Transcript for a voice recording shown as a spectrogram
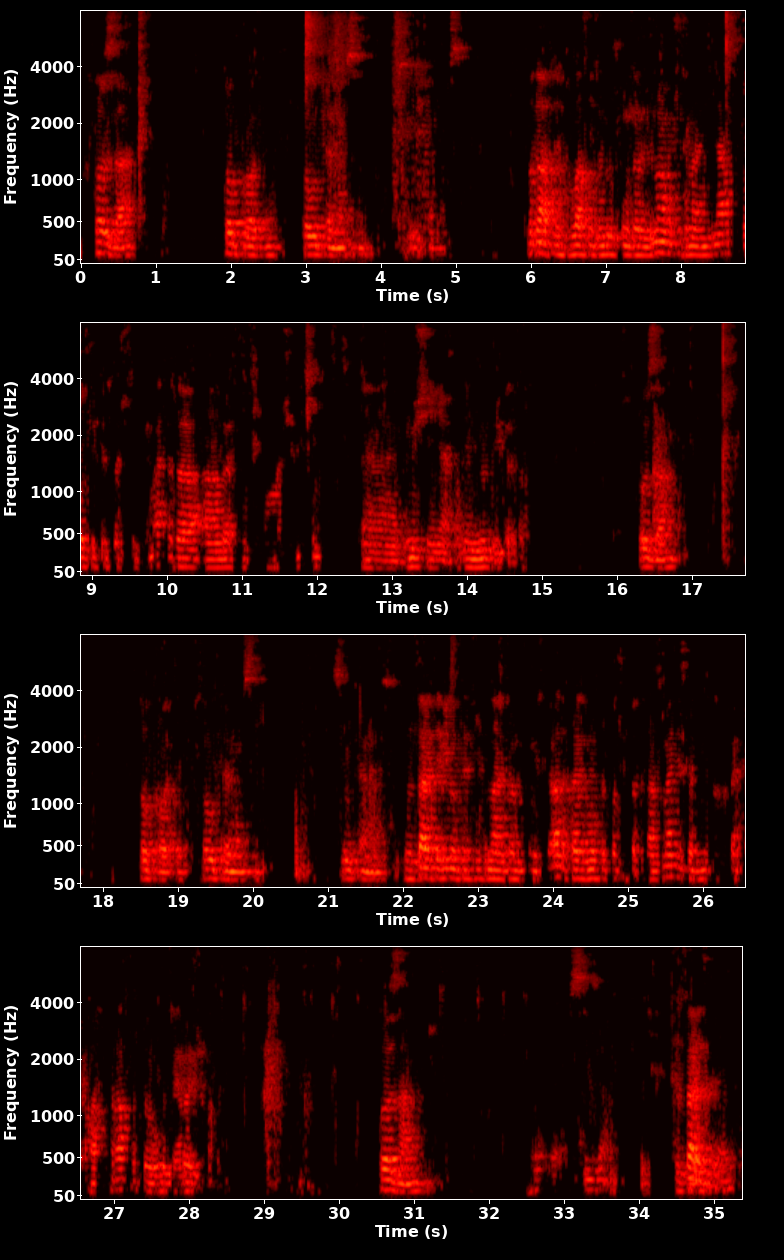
Хто за? Хто проти? Хто утримався? Продати власність Андрушкому Зарожиновичу земельну ділянку площею 360 метрів за адресою номер 8, е, приміщення 1 минут 3 Хто за? Хто проти? Хто утримався? Всі утрималися. Затвердити відділ територіальної комунальної міської ради проект землеустрою площею 115 метрів для міста громадського транспорту вулиця Героїв. Хто за? Всі за. Затвердити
